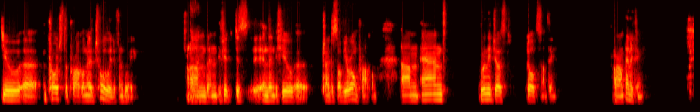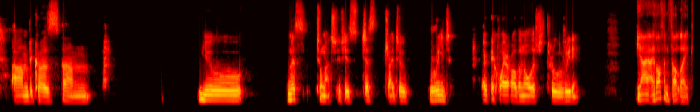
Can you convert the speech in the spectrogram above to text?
you uh, approach the problem in a totally different way. Um, than if you just and then if you uh, try to solve your own problem, um, and really just build something, um, anything, um, because um, you miss too much if you just try to read, acquire all the knowledge through reading. Yeah, I've often felt like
